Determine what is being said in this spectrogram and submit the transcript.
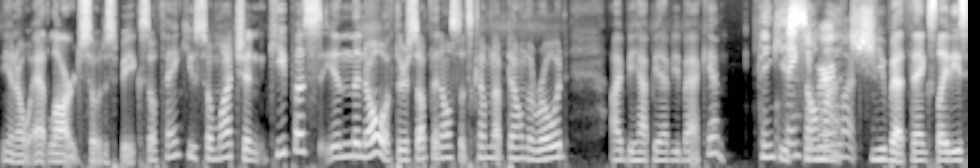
you know, at large, so to speak. So thank you so much. And keep us in the know if there's something else that's coming up down the road. I'd be happy to have you back in. thank you Thank so you very much. much. You bet. Thanks, ladies.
